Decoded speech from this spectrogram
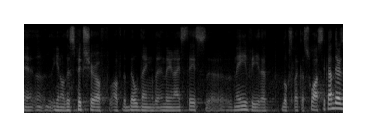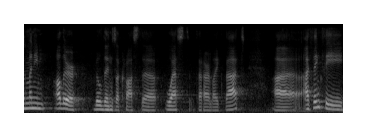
uh, you know, this picture of, of the building in the United States uh, Navy that looks like a swastika. And there's many other buildings across the West that are like that. Uh, I think the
